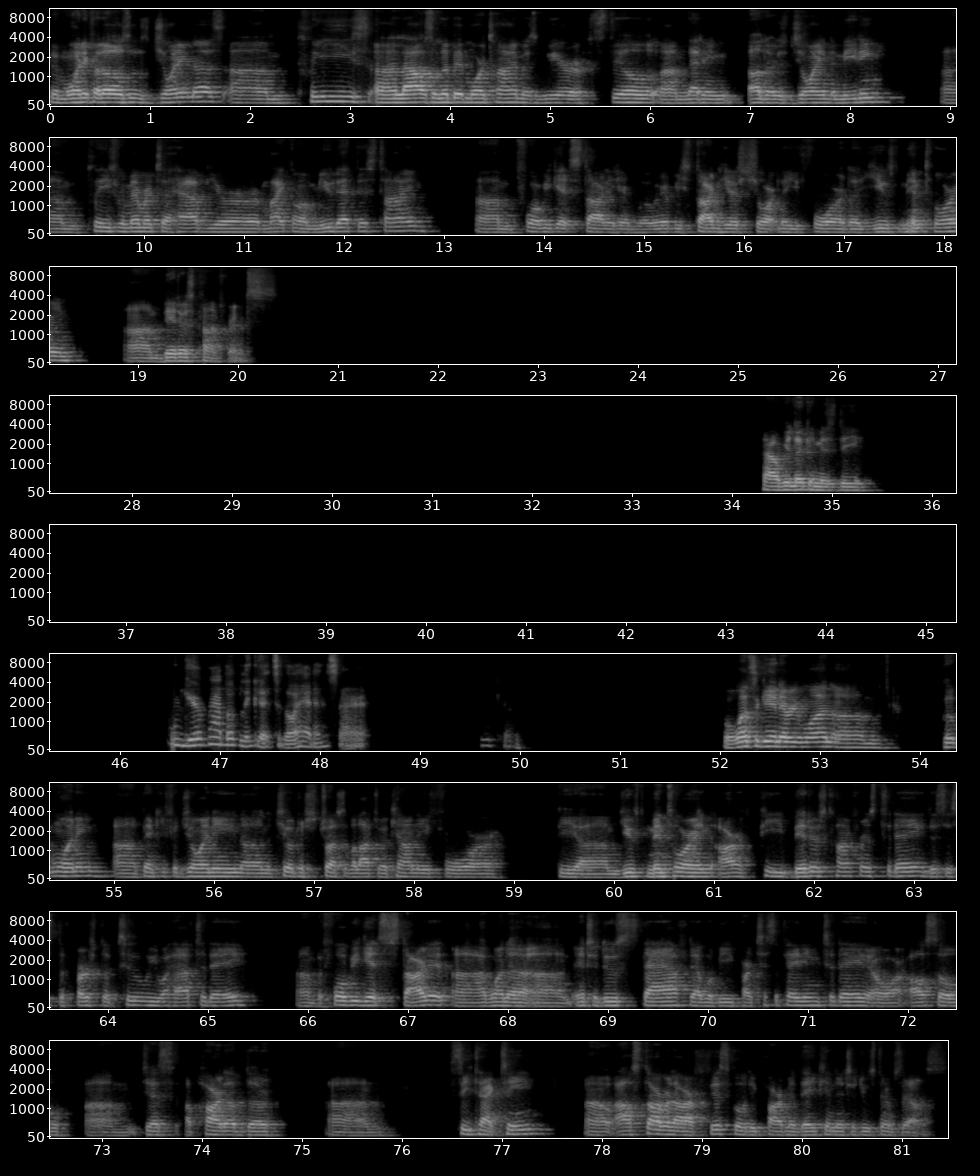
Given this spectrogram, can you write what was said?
Good morning for those who's joining us. Um, please uh, allow us a little bit more time as we're still um, letting others join the meeting. Um, please remember to have your mic on mute at this time um, before we get started here. But we'll be starting here shortly for the Youth Mentoring um, Bidders Conference. How are we looking, Ms. D? You're probably good to go ahead and start. Okay. Well, once again, everyone, um, good morning. Uh, thank you for joining uh, the Children's Trust of Alachua County for the um, Youth Mentoring RFP Bidders Conference today. This is the first of two we will have today. Um, before we get started, uh, I want to um, introduce staff that will be participating today or also um, just a part of the um, CTAC team. Uh, I'll start with our fiscal department. They can introduce themselves.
